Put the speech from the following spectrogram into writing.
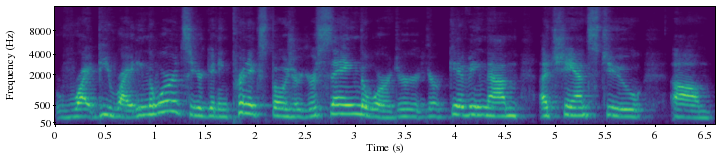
write be writing the word so you're getting print exposure you're saying the word you're you're giving them a chance to um,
